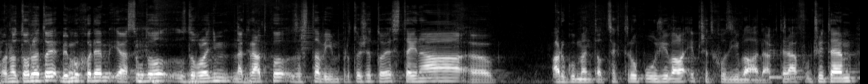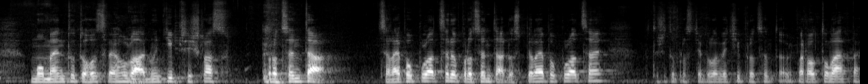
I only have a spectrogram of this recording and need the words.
Ono tohle to je, mimochodem, já jsem to s dovolením nakrátko zastavím, protože to je stejná eh, argumentace, kterou používala i předchozí vláda, která v určitém momentu toho svého vládnutí přišla z procenta celé populace do procenta dospělé populace, protože to prostě bylo větší procento a vypadalo to lépe.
